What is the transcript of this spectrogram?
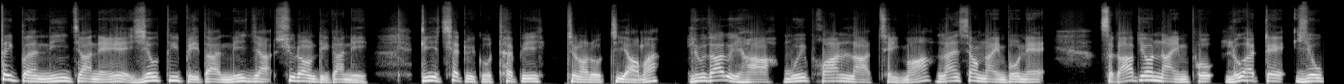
သိပ္ပံနည်းကြနဲ့ယုတ်တိပေတာနည်းကြရှုထောင့်တွေကနေဒီအချက်တွေကိုထပ်ပြီးကျွန်တော်တို့ကြည့်အောင်ပါလူသားတွေဟာမွေးဖွားလာချိန်မှာလမ်းလျှောက်နိုင်ဖို့နဲ့ စကားပြောနိုင်ဖို့လိုအပ်တဲ့ရုပ်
